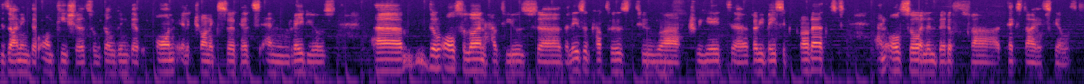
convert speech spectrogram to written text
designing their own T-shirts or building their own electronic circuits and radios. Um, they'll also learn how to use uh, the laser cutters to uh, create uh, very basic products and also a little bit of textile skills.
